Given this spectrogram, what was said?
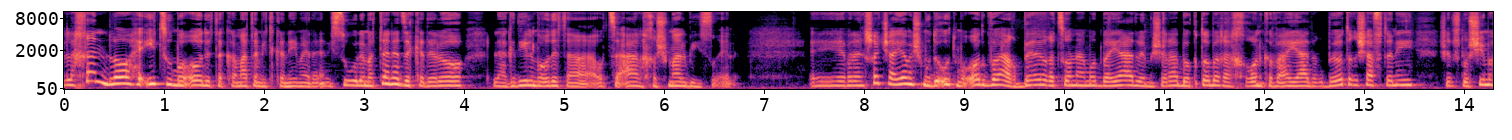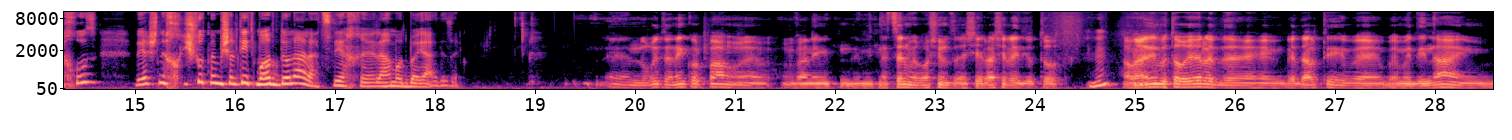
לכן לא האיצו מאוד את הקמת המתקנים האלה. ניסו למתן את זה כדי לא להגדיל מאוד את ההוצאה על חשמל בישראל. אה, אבל אני חושבת שהיום יש מודעות מאוד גבוהה, הרבה רצון לעמוד ביעד, והממשלה באוקטובר האחרון קבעה יעד הרבה יותר שאפתני של 30 אחוז, ויש נחישות ממשלתית מאוד גדולה להצליח אה, לעמוד ביעד הזה. אה, נורית, אני כל פעם, ואני מתנצל מראש אם זו שאלה של אידיוטות, mm-hmm. אבל אני בתור ילד גדלתי במדינה עם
